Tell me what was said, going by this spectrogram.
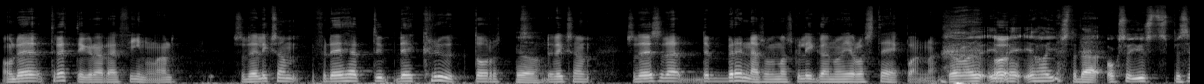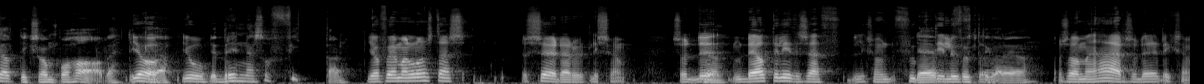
om det är 30 grader i Finland, så det är liksom, för det är helt typ, det är kruttorrt, Ja. det är liksom, så det är sådär, det bränner som om man skulle ligga i någon jävla stekpanna. Ja, men jag har just det där, också just speciellt liksom på havet tycker Jo, jag. jo. Det bränner så fittan. Jo, för är man någonstans söderut liksom, så det, Ja. det är alltid lite så här liksom Det fuktig är luft fuktigare ja. och så, men här så det är liksom,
